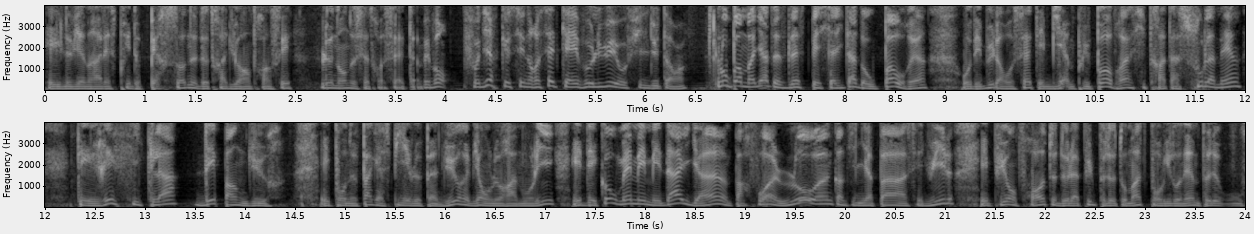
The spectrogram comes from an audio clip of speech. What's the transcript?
et il ne viendra à l'esprit de personne de traduire en français le nom de cette recette. Mais bon, faut dire que c'est une recette qui a évolué au fil du temps. Hein. L'upambagnat est la spécialité d'au paure. Au début, la recette est bien plus pauvre. Hein. S'y traite à sous la main des recycla des pains durs. Et pour ne pas gaspiller le pain dur, eh bien, on le ramollit et déco ou même les médailles, hein, parfois l'eau, hein, quand il n'y a pas assez d'huile. Et puis, on frotte de la pulpe de tomate pour lui donner un peu de goût.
